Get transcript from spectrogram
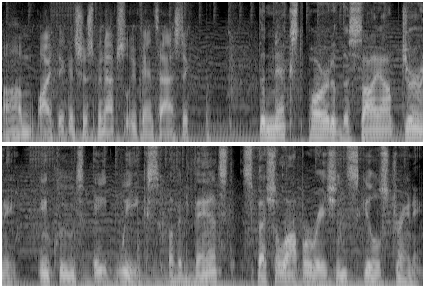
Um, I think it's just been absolutely fantastic. The next part of the PSYOP journey includes eight weeks of advanced special operations skills training.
